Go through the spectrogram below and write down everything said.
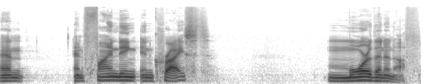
And, and finding in Christ more than enough.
